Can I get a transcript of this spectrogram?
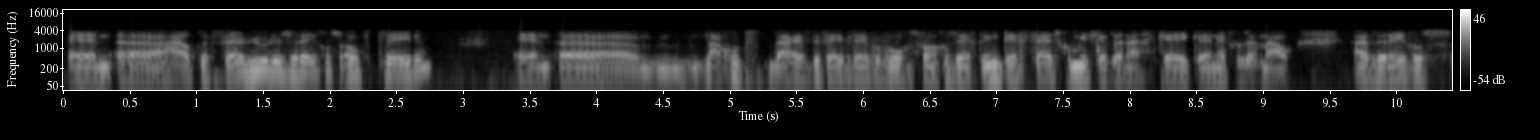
En hij had de verhuurdersregels overtreden. En ehm, nou goed, daar heeft de VVD vervolgens van gezegd. De integriteitscommissie heeft daarnaar gekeken en heeft gezegd... nou, hij heeft de regels,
